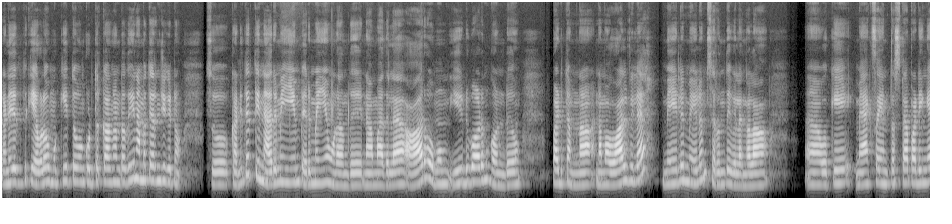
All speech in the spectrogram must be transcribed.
கணிதத்துக்கு எவ்வளோ முக்கியத்துவம் கொடுத்துருக்காங்கன்றதையும் நம்ம தெரிஞ்சுக்கிட்டோம். ஸோ கணிதத்தின் அருமையும் பெருமையும் உணர்ந்து நாம் அதில் ஆர்வமும் ஈடுபாடும் கொண்டும் படித்தோம்னா நம்ம வாழ்வில் மேலும் மேலும் சிறந்து விளங்கலாம். ஓகே. மேக்ஸை இன்ட்ரெஸ்ட்டாக படிங்க.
